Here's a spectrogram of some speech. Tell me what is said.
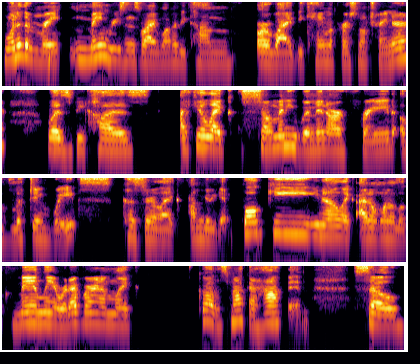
one of the main, main reasons why I want to become or why I became a personal trainer was because I feel like so many women are afraid of lifting weights because they're like, I'm going to get bulky, you know, like I don't want to look manly or whatever. And I'm like, girl, that's not going to happen. So,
